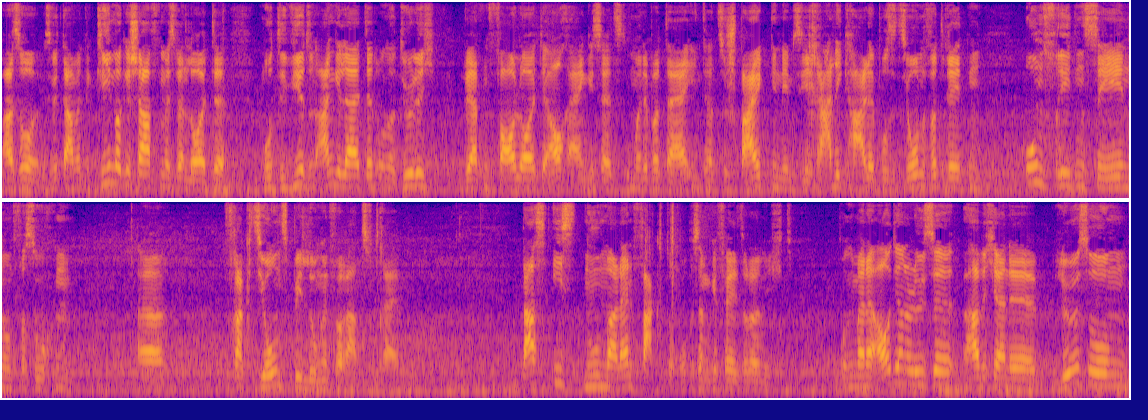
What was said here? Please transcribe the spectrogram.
Also es wird damit ein Klima geschaffen, es werden Leute motiviert und angeleitet und natürlich werden V-Leute auch eingesetzt, um eine Partei intern zu spalten, indem sie radikale Positionen vertreten, Unfrieden sehen und versuchen, äh, Fraktionsbildungen voranzutreiben. Das ist nun mal ein Faktor, ob es einem gefällt oder nicht. Und in meiner Audioanalyse habe ich eine Lösung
